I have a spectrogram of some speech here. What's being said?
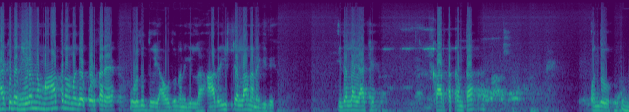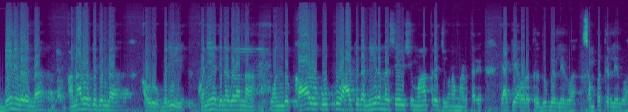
ಹಾಕಿದ ನೀರನ್ನ ಮಾತ್ರ ನನಗೆ ಕೊಡ್ತಾರೆ, ಉಳಿದದ್ದು ಯಾವುದು ನನಗಿಲ್ಲ. ಆದ್ರೆ ಇಷ್ಟೆಲ್ಲ ನನಗಿದೆ. ಇದೆಲ್ಲ ಯಾಕೆ? ಕಾಡ್ತಕ್ಕಂತ ಒಂದು ಬೇನೆಗಳಿಂದ ಅನಾರೋಗ್ಯದಿಂದ ಅವರು ಬರೀ ಕೊನೆಯ ದಿನಗಳನ್ನ ಒಂದು ಕಾಳು ಉಪ್ಪು ಹಾಕಿದ ನೀರನ್ನ ಸೇವಿಸಿ ಮಾತ್ರ ಜೀವನ ಮಾಡ್ತಾರೆ. ಯಾಕೆ? ಅವ್ರ ಹತ್ರ ದುಡ್ಡು ಇರ್ಲಿಲ್ವಾ? ಸಂಪತ್ತಿರ್ಲಿಲ್ವಾ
